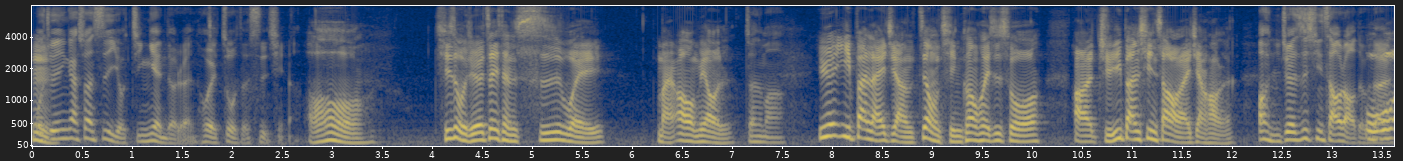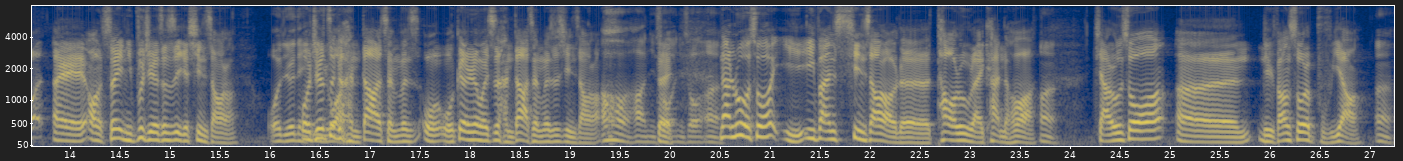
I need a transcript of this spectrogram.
嗯我觉得应该算是有经验的人会做的事情啊。哦，其实我觉得这层思维蛮奥妙的，真的吗？因为一般来讲，这种情况会是说啊、举一般性骚扰来讲好了，哦，你觉得是性骚扰对不我对？我哎、哦，所以你不觉得这是一个性骚扰？我有点，我觉得这个。很大的成分是，我我个人认为是很大的成分是性骚扰。哦，好，你说，你说，嗯，那如果说以一般性骚扰的套路来看的话，嗯假如说呃女方说了不要，嗯，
